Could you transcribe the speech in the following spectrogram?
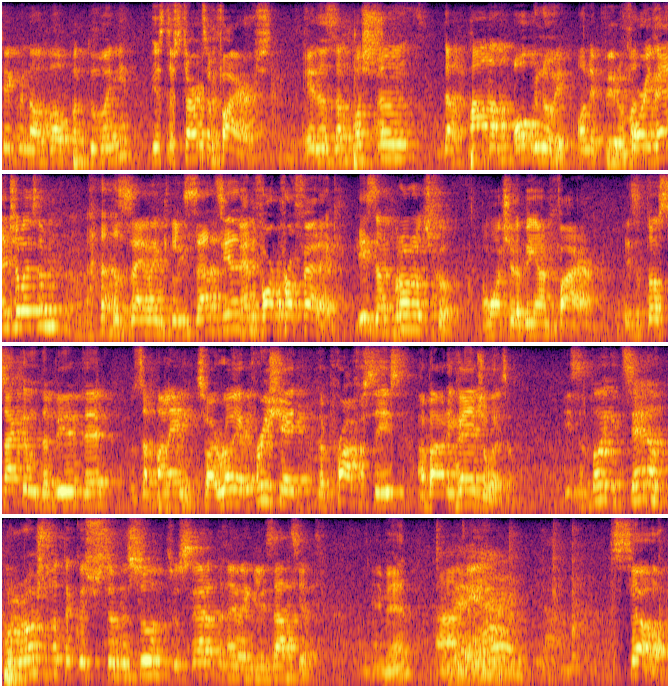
текој на ова патување is to start some fires е да започнам да палам огнови, оне for пироман, evangelism за евангелизација and for prophetic. и за пророчко. I want you to be on fire. И затоа сакам да бидете запалени. So I really appreciate the prophecies about evangelism. И затоа ги ценам пророштвата кои што се однесуваат у сферата на евангелизацијата. Amen. Амин. So,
